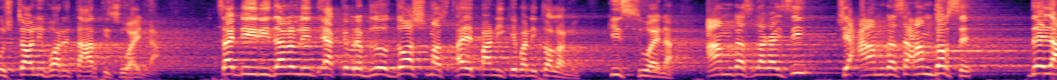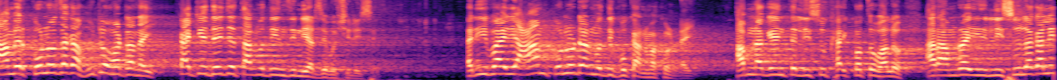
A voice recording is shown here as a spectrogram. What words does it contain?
কুষ্টালি ভরে তার কিছু হয় না। সাইডে রিদানলি একেবারে দশ মাস থায় পানি কে পানি তলানো, কিচ্ছু হয় না। আম গাছ লাগাইছি, সে আম গাছে আম ধরছে। দেয় আমের কোনো জায়গা হুটো ফাটা নাই, কাটিয়ে দেয় যে তার মধ্যে ইঞ্জিনিয়ার যে বসে রয়েছে। আর এই বাইরে আম কোনোটার মধ্যে পোকান মাকড় নাই। আপনাকে এনতে লিচু খাই কত ভালো, আর আমরা লিচু লাগালে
